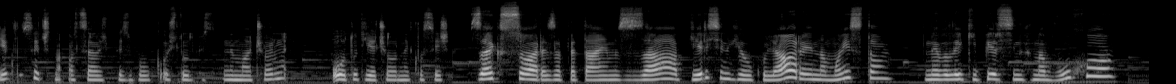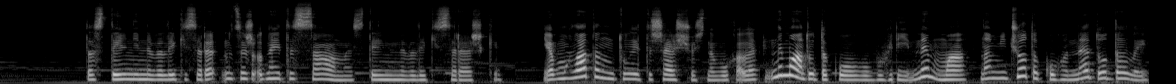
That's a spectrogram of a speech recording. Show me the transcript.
є класична? Оце ось бейсболка. Ось тут нема чорної. О, тут є чорний класичний. За аксесуари запитаємо. За пірсінги, окуляри, намиста, невеликий пірсінг на вухо. Та стильні невеликі сережки. Ну, це ж одне й те саме, стильні невеликі сережки. Я б могла там натулити ще щось на вуха, але нема тут такого в грі. Нема. Нам нічого такого не додали.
